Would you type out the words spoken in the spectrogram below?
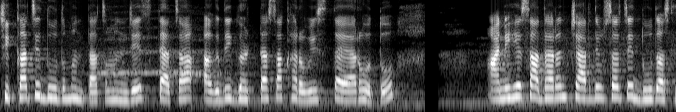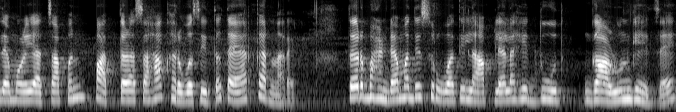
चिकाचे दूध म्हणतात. म्हणजेच त्याचा अगदी घट्ट असा खरवीस तयार होतो. आणि हे साधारण चार दिवसाचे दूध असल्यामुळे याचा आपण पातळ असा हा खरवस इथं तयार करणार आहे. तर भांड्यामध्ये सुरुवातीला आपल्याला हे दूध गाळून घ्यायचं आहे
